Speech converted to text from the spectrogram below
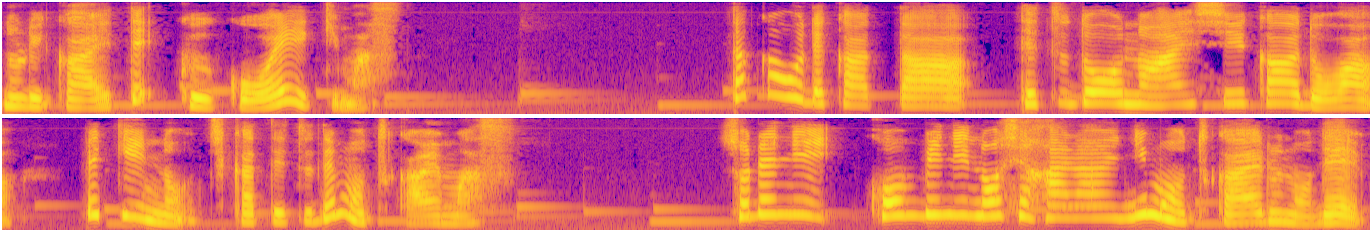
乗り換えて空港へ行きます。高尾で買った鉄道の IC カードは北京の地下鉄でも使えます。それにコンビニの支払いにも使えるので、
